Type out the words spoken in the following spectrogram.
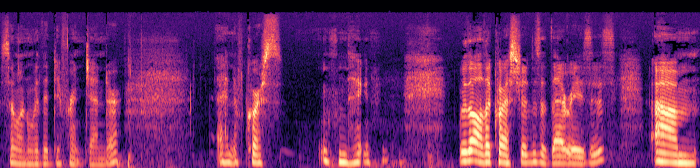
someone with a different gender, and of course, with all the questions that that raises. Um,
